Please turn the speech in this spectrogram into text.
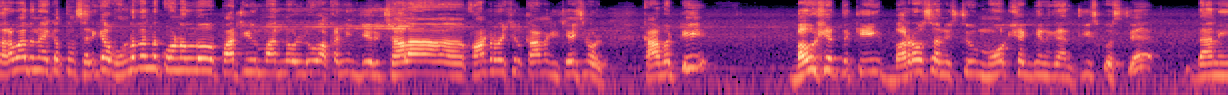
తర్వాత నాయకత్వం సరిగా ఉండదన్న కోణంలో పార్టీలు మారిన వాళ్ళు అక్కడి నుంచి చేరి చాలా కాంట్రవర్షియల్ కామెంట్లు చేసిన వాళ్ళు కాబట్టి భవిష్యత్తుకి భరోసానిస్తూ మోక్షజ్ఞని కానీ తీసుకొస్తే దాని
